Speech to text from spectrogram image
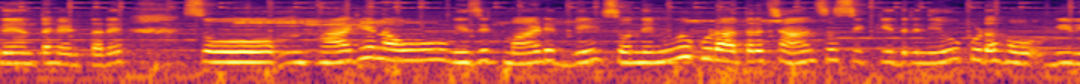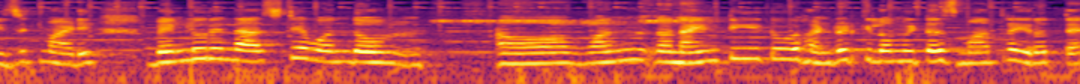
ಇದೆ ಅಂತ ಹೇಳ್ತಾರೆ. ಸೊ ಹಾಗೆ ನಾವು ವಿಸಿಟ್ ಮಾಡಿದ್ವಿ. ಸೊ ನಿಮಗೂ ಕೂಡ ಆ ಥರ ಚಾನ್ಸಸ್ ಸಿಕ್ಕಿದ್ರೆ ನೀವು ಕೂಡ ಹೋಗಿ ವಿಸಿಟ್ ಮಾಡಿ. ಬೆಂಗಳೂರಿಂದ ಅಷ್ಟೇ ಒಂದು one ninety two hundred kilometers ಮಾತ್ರ ಇರುತ್ತೆ.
